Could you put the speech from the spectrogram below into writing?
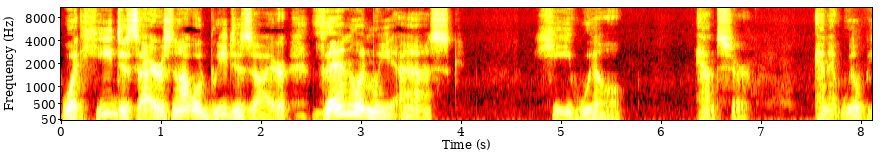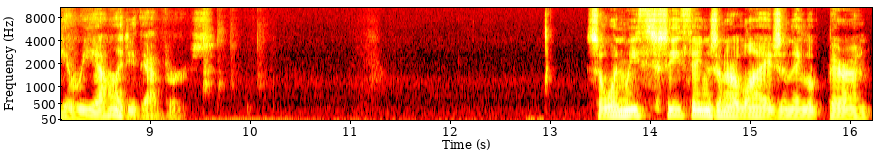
what he desires, not what we desire, then when we ask, he will answer, and it will be a reality, that verse. So when we see things in our lives and they look barren,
